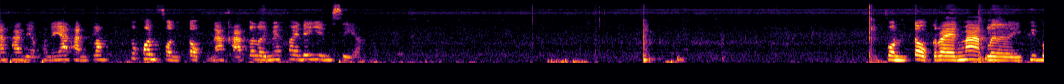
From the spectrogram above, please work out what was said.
นะคะ เดี๋ยวขออนุญาตหันกล้อง ทุกคนฝนตกนะคะ ก็เลยไม่ค่อยได้ยินเสียง ฝนตกแรงมากเลยพี่โบ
